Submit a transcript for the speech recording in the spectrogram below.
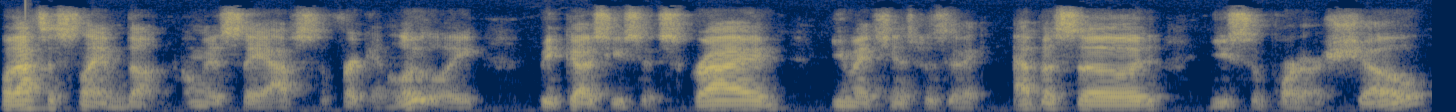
Well, that's a slam dunk. I'm going to say absolutely because you subscribed, you mentioned a specific episode, you support our show.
